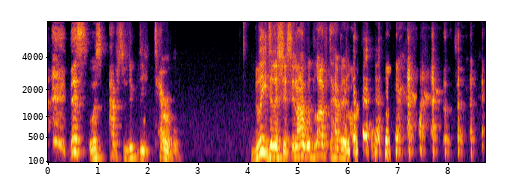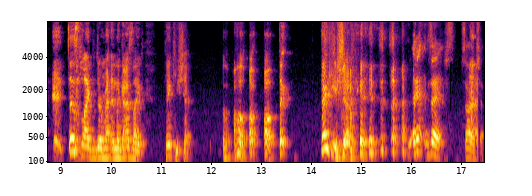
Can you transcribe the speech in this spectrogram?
this was absolutely terrible, bleed delicious, and I would love to have it in my. Just like dramatic, and the guy's like, "Thank you, chef." Oh, oh, oh, oh thank, thank you, chef. Sorry, chef.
